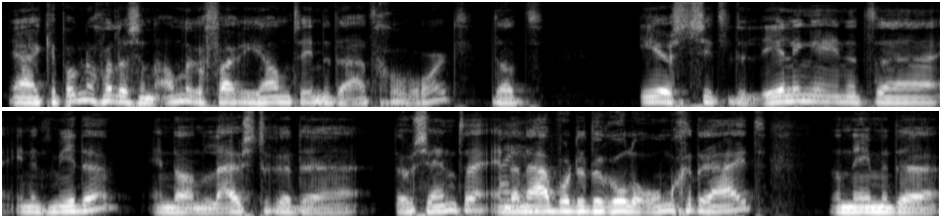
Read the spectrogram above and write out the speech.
ja, ik heb ook nog wel eens een andere variant inderdaad gehoord. Dat eerst zitten de leerlingen in het, uh, in het midden en dan luisteren de docenten. En Oh ja. daarna worden de rollen omgedraaid. Dan nemen de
